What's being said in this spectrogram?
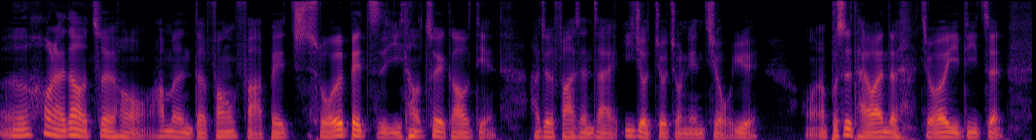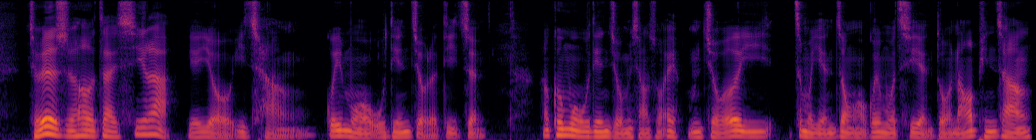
而后来到最后，他们的方法被所谓被质疑到最高点，它就发生在一九九九年九月哦，那不是台湾的 九二一地震。九月的时候，在希腊也有一场规模五点九的地震。那规模五点九，我们想说，哎，我们九二一这么严重哦，规模七点多，然后平常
